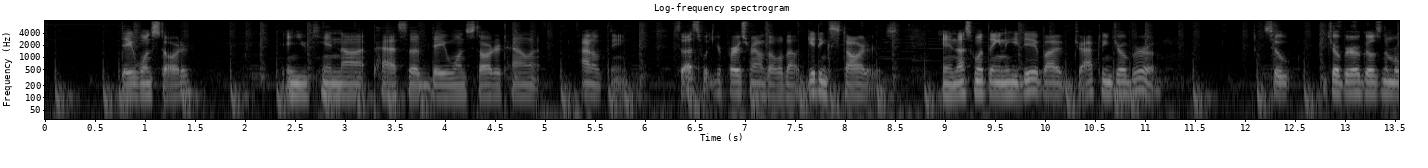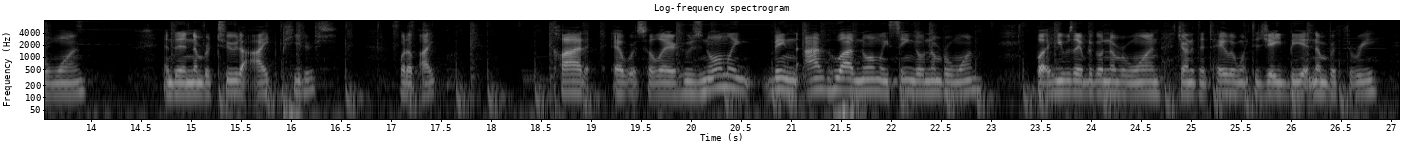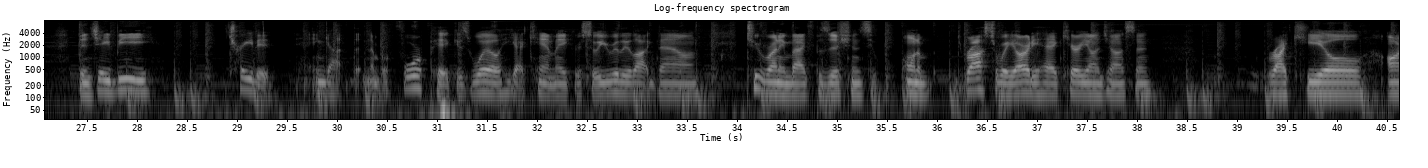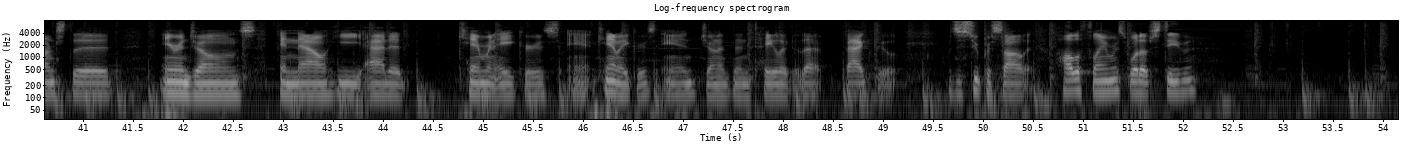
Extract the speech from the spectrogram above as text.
day one starter. And you cannot pass up day one starter talent, I don't think. So that's what your first round is all about getting starters. And that's one thing he did by drafting Joe Burrow. So Joe Burrow goes number one. And then number two to Ike Peters. What up, Ike? Clyde Edwards Helaire, who's normally been I've, who I've normally seen go number one, but he was able to go number one. Jonathan Taylor went to JB at number three. Then JB traded and got the number four pick as well. He got Cam Akers, so he really locked down two running back positions on a roster where he already had Kerryon Johnson, Ryquell Armstead, Aaron Jones, and now he added Cameron Akers and Cam Akers and Jonathan Taylor to that backfield, which is super solid. Hall of Flamers, what up, Steven?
